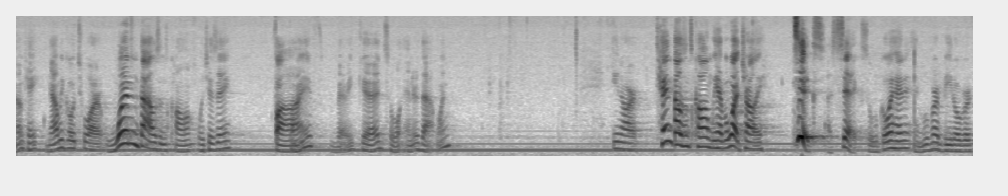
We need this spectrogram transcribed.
Okay, now we go to our 1,000s column, which is a 5. Very good, so we'll enter that one. In our 10,000s column, we have a what, Charlie? 6. A 6. So we'll go ahead and move our bead over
